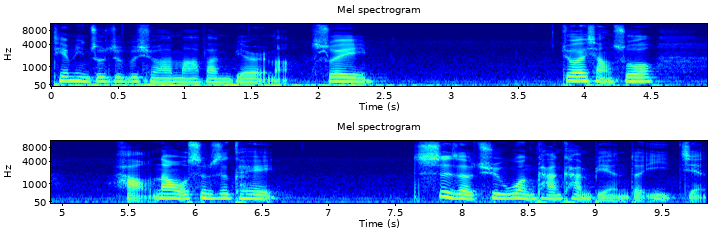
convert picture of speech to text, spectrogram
天秤座就不喜欢麻烦别人嘛，所以就会想说，好，那我是不是可以试着去问看看别人的意见，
